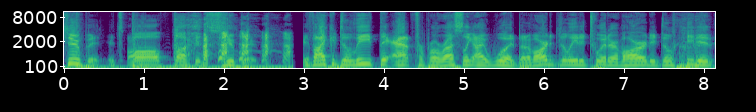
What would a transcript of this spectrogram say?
stupid. It's all fucking stupid. If I could delete the app for pro wrestling, I would, but I've already deleted Twitter. I've already deleted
